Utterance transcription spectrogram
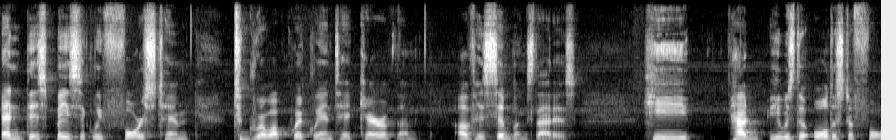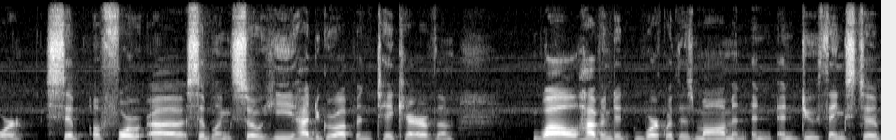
and this basically forced him to grow up quickly and take care of them, of his siblings, that is. He had he was the oldest of four, sib- of four uh, siblings, so he had to grow up and take care of them while having to work with his mom and, and, and do things to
